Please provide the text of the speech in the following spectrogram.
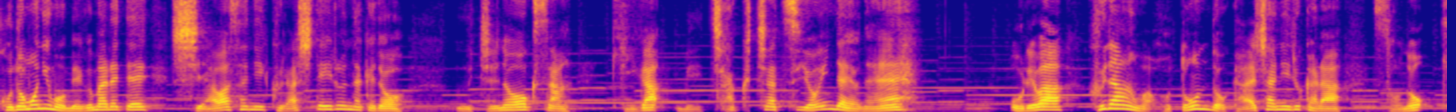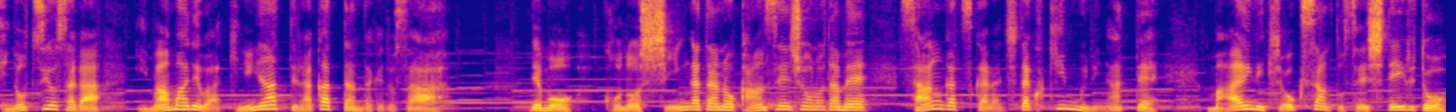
子供にも恵まれて幸せに暮らしているんだけどうちの奥さん気がめちゃくちゃ強いんだよね。俺は普段はほとんど会社にいるからその気の強さが今までは気になってなかったんだけどさ。でもこの新型の感染症のため3月から自宅勤務になって毎日奥さんと接していると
